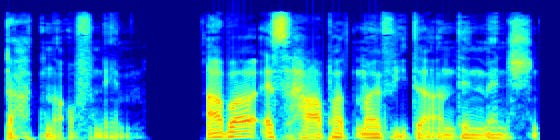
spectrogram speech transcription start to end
Daten aufnehmen. Aber es hapert mal wieder an den Menschen.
